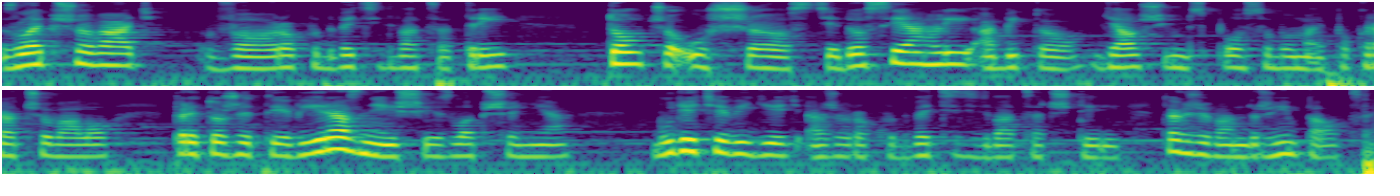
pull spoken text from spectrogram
zlepšovať v roku 2023 to, čo už ste dosiahli, aby to ďalším spôsobom aj pokračovalo, pretože tie výraznejšie zlepšenia budete vidieť až v roku 2024. Takže vám držím palce.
